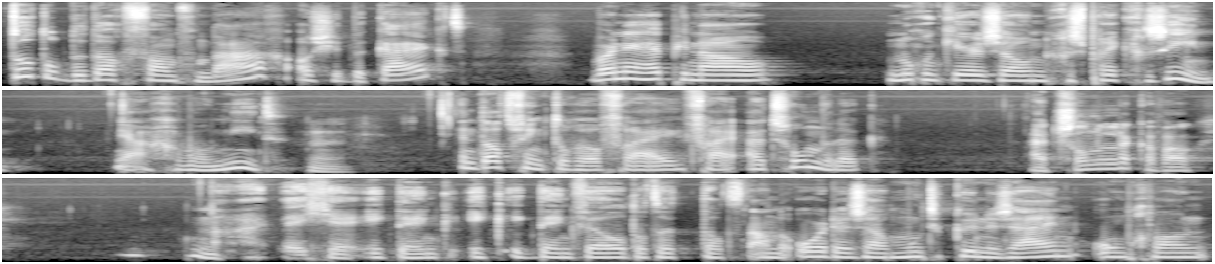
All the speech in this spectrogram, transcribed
tot op de dag van vandaag, als je het bekijkt, wanneer heb je nou nog een keer zo'n gesprek gezien? Ja, gewoon niet. Hmm. En dat vind ik toch wel vrij, vrij uitzonderlijk. Uitzonderlijk of ook? Nou, weet je, ik denk, ik, ik denk wel dat het, dat het aan de orde zou moeten kunnen zijn om gewoon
